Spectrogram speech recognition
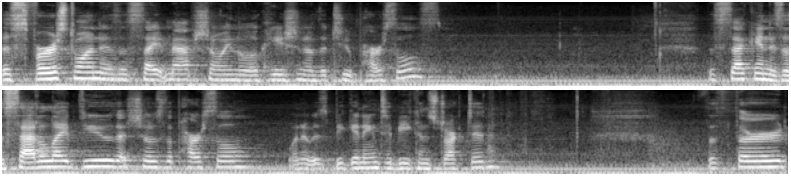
This first one is a site map showing the location of the two parcels. The second is a satellite view that shows the parcel when it was beginning to be constructed. The third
